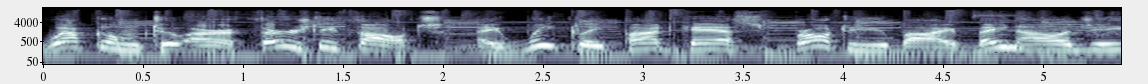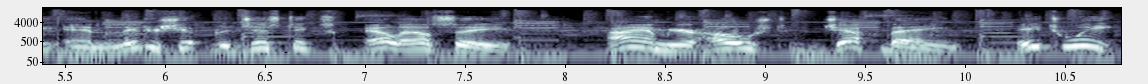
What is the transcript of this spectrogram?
Welcome to our Thursday Thoughts, a weekly podcast brought to you by Bainology and Leadership Logistics LLC. I am your host, Jeff Bain. Each week,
